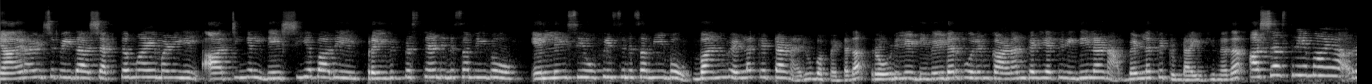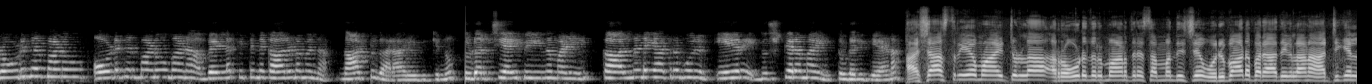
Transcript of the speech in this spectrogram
ഞായറാഴ്ച പെയ്ത ശക്തമായ മഴയിൽ ആറ്റിങ്ങൽ ദേശീയപാതയിൽ പ്രൈവറ്റ് ബസ് സ്റ്റാൻഡിന് സമീപവും എൽ ഐ സി ഓഫീസിന് സമീപവും വൻ വെള്ളക്കെട്ടാണ് രൂപപ്പെട്ടത്. റോഡിലെ ഡിവൈഡർ പോലും കാണാൻ കഴിയാത്ത രീതിയിലാണ് വെള്ളക്കെട്ടുണ്ടായിരിക്കുന്നത് അശാസ്ത്രീയമായ റോഡ് നിർമ്മാണവും ഓട നിർമ്മാണവുമാണ് വെള്ളക്കെട്ടിന് കാരണമെന്ന് നാട്ടുകാർ ആരോപിക്കുന്നു. തുടർച്ചയായി പെയ്യുന്ന മഴയിൽ കാൽനട യാത്ര പോലും ഏറെ ദുഷ്കരമായി തുടരുകയാണ്. അശാസ്ത്രീയമായിട്ടുള്ള റോഡ് നിർമ്മാണത്തിനെ സംബന്ധിച്ച് ഒരുപാട് പരാതികളാണ് ആറ്റിങ്ങൽ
